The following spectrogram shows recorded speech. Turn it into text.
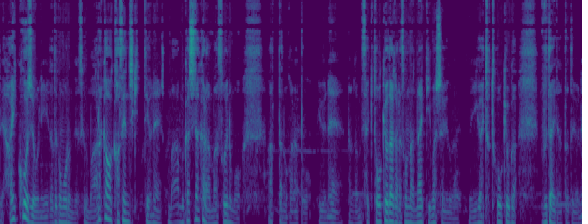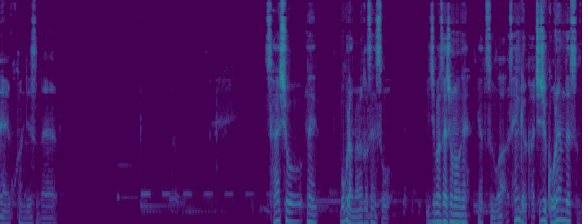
で、廃工場に立てこもるんですけども、荒川河川敷っていうね、まあ昔だからまあそういうのもあったのかなというね、なんかさっき東京だからそんなんないって言いましたけども、意外と東京が舞台だったというね、感じですね。最初ね、僕らの七日戦争、一番最初のね、やつは1985年ですね。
